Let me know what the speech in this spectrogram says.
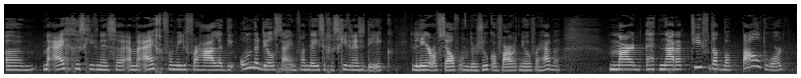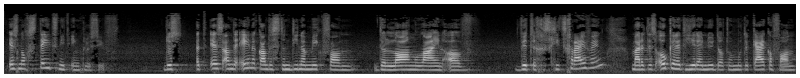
um, mijn eigen geschiedenissen en mijn eigen familieverhalen... die onderdeel zijn van deze geschiedenissen die ik leer of zelf onderzoek... of waar we het nu over hebben. Maar het narratief dat bepaald wordt, is nog steeds niet inclusief. Dus het is aan de ene kant is het een dynamiek van de long line of witte geschiedschrijving. Maar het is ook in het hier en nu dat we moeten kijken van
